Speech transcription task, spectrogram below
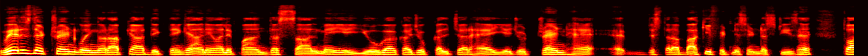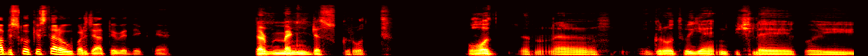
Where is the trend going اور آپ کیا دیکھتے ہیں کہ آنے والے پانچ دس سال میں یہ یوگا کا جو کلچر ہے یہ جو ٹرینڈ ہے جس طرح باقی فٹنس انڈسٹریز ہیں تو آپ اس کو کس طرح اوپر جاتے ہوئے دیکھتے ہیں؟ ٹرمینڈس گروتھ بہت گروتھ ہوئی ہے ان پچھلے کوئی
